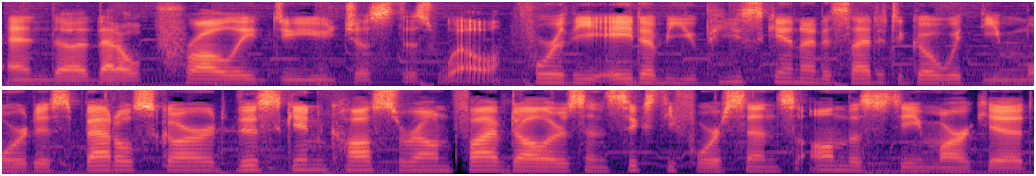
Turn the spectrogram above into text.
and uh, that'll probably do you just as well. For the AWP skin, I decided to go with the Mortis Battle Scarred. This skin costs around $5.64 on the Steam market.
